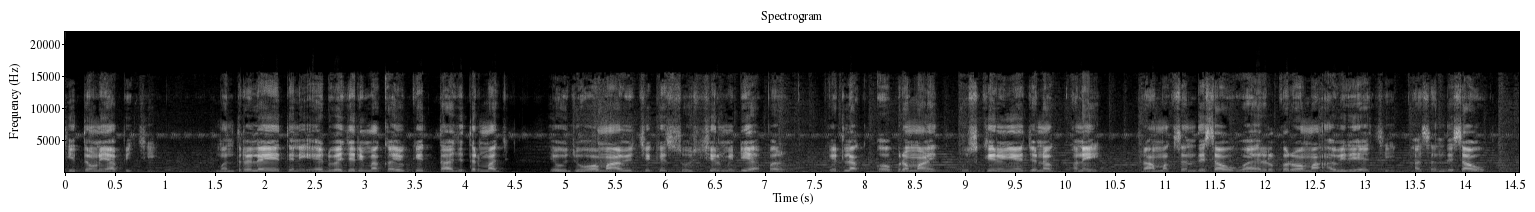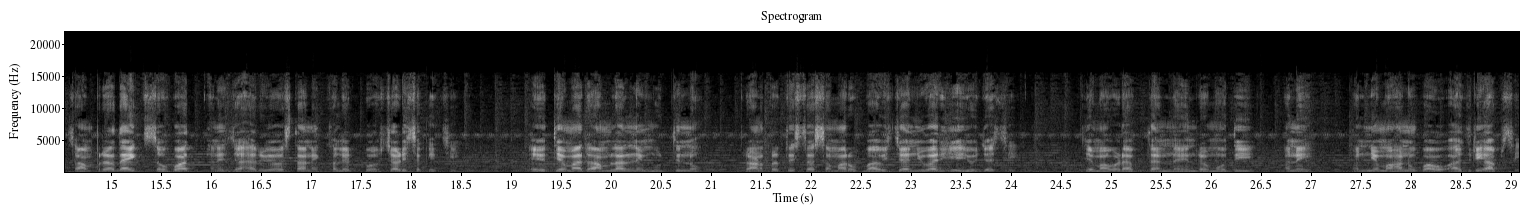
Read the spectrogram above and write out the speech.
ચેતવણી આપી છે. મંત્રાલયે તેની એડવાઇઝરીમાં કહ્યું કે તાજેતરમાં જ એવું જોવામાં આવ્યું છે કે સોશિયલ મીડિયા પર કેટલાક અપ્રમાણિત ઉશ્કેરણીયજનક અને ભ્રામક સંદેશાઓ વાયરલ કરવામાં આવી રહ્યા છે. આ સંદેશાઓ સાંપ્રદાયિક સૌહાર્દ અને જાહેર વ્યવસ્થાને ખલેટ પહોંચાડી શકે છે. અયોધ્યામાં રામલાલની મૂર્તિનો પ્રાણ પ્રતિષ્ઠા સમારોહ બાવીસ જાન્યુઆરીએ યોજાશે જેમાં વડાપ્રધાન નરેન્દ્ર મોદી અને અન્ય મહાનુભાવો હાજરી આપશે.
